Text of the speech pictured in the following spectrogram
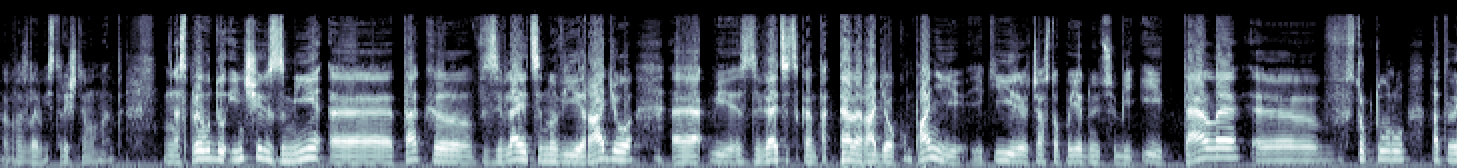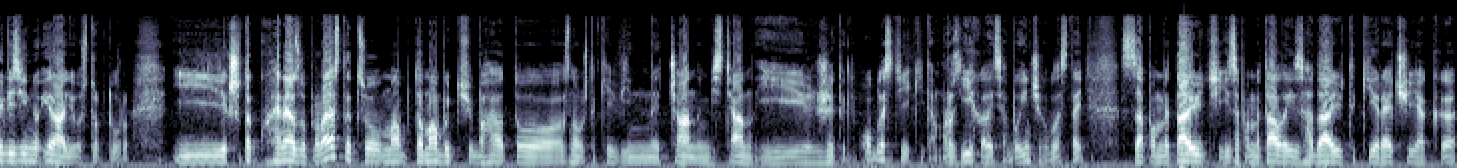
важливий історичний момент. З приводу інших ЗМІ, е, так е, з'являються нові радіо, е, з'являються скажімо так, телерадіокомпанії, які часто поєднують собі і теле е, та телевізійну, і радіоструктуру. І якщо так генезу провести, то, то мабуть, багато знову ж таки вінничан, містян і жителів області, які там роз'їхалися або інших областей, запам'ятають і запам'ятали і згадають такі речі, як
